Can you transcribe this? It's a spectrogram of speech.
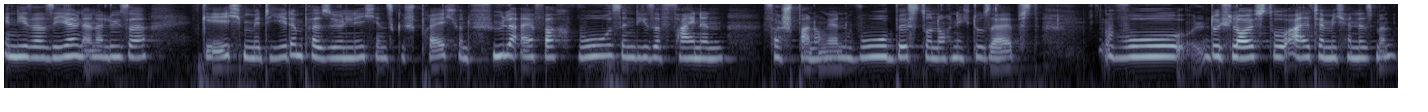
In dieser Seelenanalyse gehe ich mit jedem persönlich ins Gespräch und fühle einfach, wo sind diese feinen Verspannungen, wo bist du noch nicht du selbst, wo durchläufst du alte Mechanismen.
